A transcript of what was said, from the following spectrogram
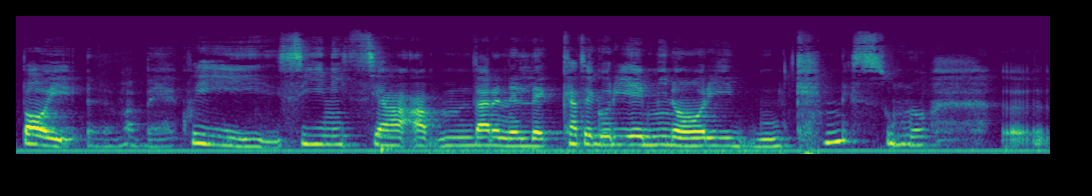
Poi, eh, vabbè, qui si inizia a andare nelle categorie minori mm, che nessuno eh,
